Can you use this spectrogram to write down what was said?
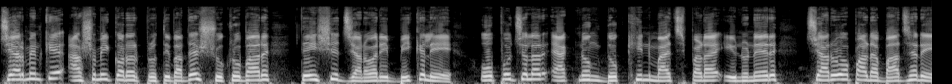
চেয়ারম্যানকে আসামি করার প্রতিবাদে শুক্রবার তেইশে জানুয়ারি বিকেলে উপজেলার এক নং দক্ষিণ মাইজপাড়া ইউনিয়নের চারুয়াপাড়া বাজারে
